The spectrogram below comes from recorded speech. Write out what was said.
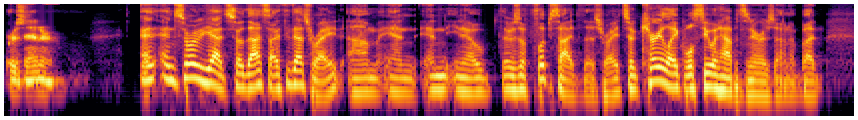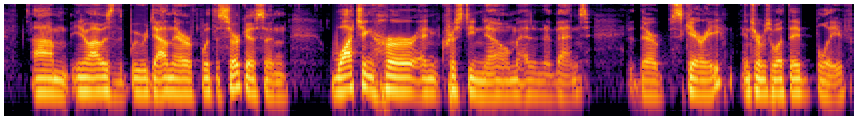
presenter. And, and sort of yeah, so that's I think that's right. Um, and and you know, there's a flip side to this, right? So Kari Lake, we'll see what happens in Arizona, but um, you know, I was we were down there with the circus and watching her and Kristi Noem at an event. They're scary in terms of what they believe,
